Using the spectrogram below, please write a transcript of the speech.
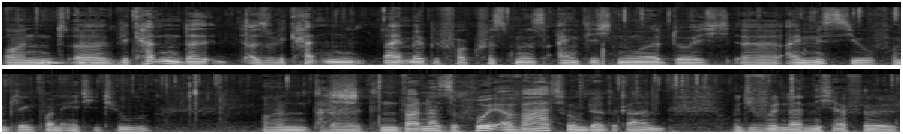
Und äh, wir kannten, da, also wir kannten Nightmare Before Christmas eigentlich nur durch äh, I Miss You von Blink 182. Und äh, dann waren da so hohe Erwartungen da dran und die wurden dann nicht erfüllt.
